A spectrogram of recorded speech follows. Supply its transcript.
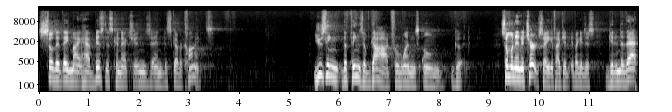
so that they might have business connections and discover clients? Using the things of God for one's own good. Someone in a church saying, if I could, if I could just get into that,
